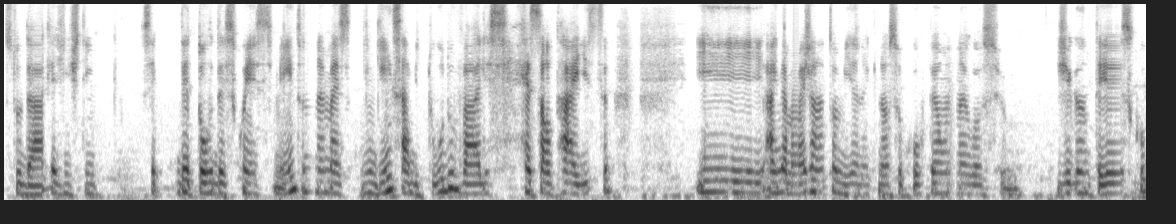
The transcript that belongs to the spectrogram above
estudar, que a gente tem que ser detor desse conhecimento, né? Mas ninguém sabe tudo, vale ressaltar isso e ainda mais de anatomia, né, que nosso corpo é um negócio gigantesco.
